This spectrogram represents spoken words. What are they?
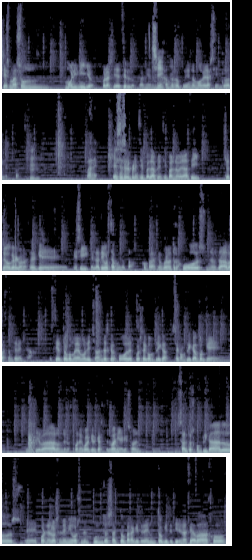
Que es más un molinillo, por así decirlo. También Sí. dejándolo pudiendo mover así en todas las partes. Ujú. Vale. Esa es el principal, la principal novedad y yo tengo que reconocer que, que sí, que el látigo está muy dopado. En comparación con otros juegos nos da bastante ventaja. Es cierto, como ya hemos dicho antes, que el juego después se complica. Se complica porque nos lleva a donde nos pone cualquier Castlevania, que son saltos complicados, eh, poner los enemigos en el punto exacto para que te den un toque y te tiren hacia abajo,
